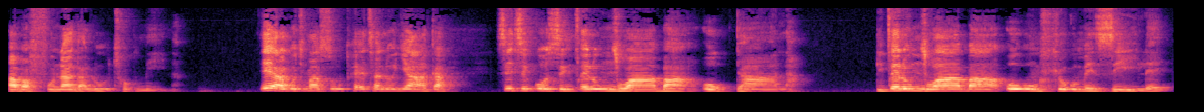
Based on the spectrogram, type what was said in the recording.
abafunanga lutho kumina. Eyakuthi masuphetha lo nyaka sithi inkosi ngicela ukungcwaba okudala. Ngicela ukungcwaba okungihlukumezile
